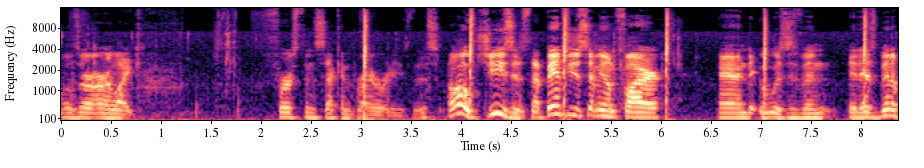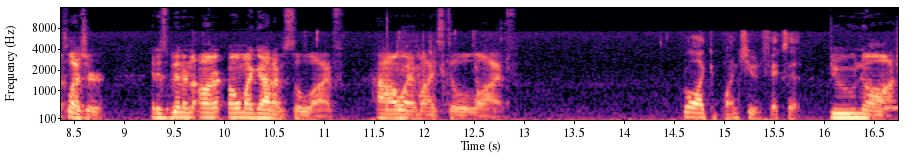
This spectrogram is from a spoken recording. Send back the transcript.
Those are our like first and second priorities. This Oh, Jesus. That banshee just set me on fire and it was been it has been a pleasure. It has been an honor. Oh my god, I'm still alive. How am I still alive? Well, I could punch you and fix it. Do not.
